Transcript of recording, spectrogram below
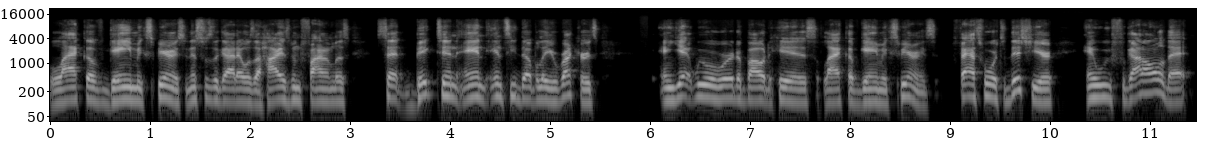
lack of game experience, and this was a guy that was a Heisman finalist, set Big Ten and NCAA records, and yet we were worried about his lack of game experience. Fast forward to this year, and we forgot all of that,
